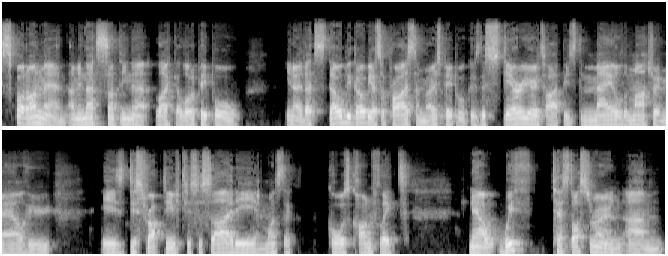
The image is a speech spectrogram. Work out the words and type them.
Spot on, man. I mean, that's something that like a lot of people, you know, that's that will be that will be a surprise to most people because the stereotype is the male, the macho male who is disruptive to society and wants to cause conflict. Now, with testosterone, um,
